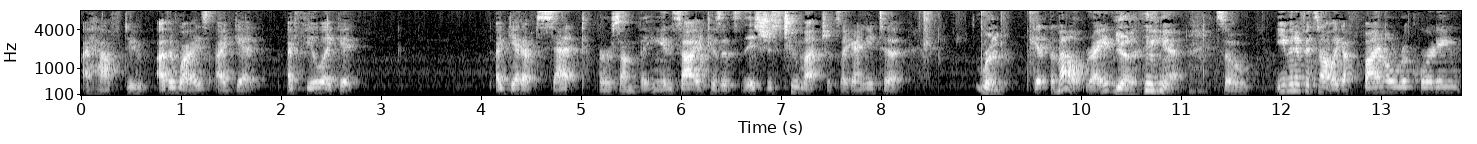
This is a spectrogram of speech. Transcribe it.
I have to. Otherwise, I get I feel like it. I get upset or something inside because it's it's just too much. It's like I need to Right. get them out, right? Yeah. yeah. So even if it's not like a final recording,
